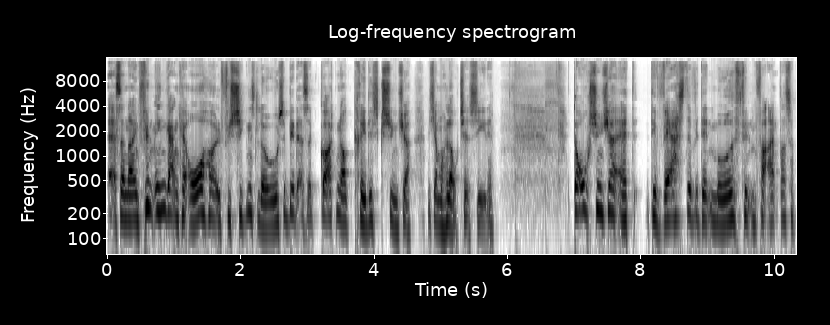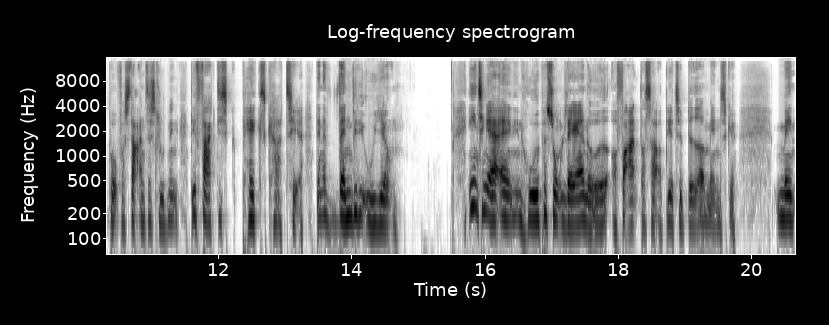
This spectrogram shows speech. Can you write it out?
Altså, når en film ikke engang kan overholde fysikkens love, så bliver det altså godt nok kritisk, synes jeg, hvis jeg må have lov til at se det. Dog synes jeg, at det værste ved den måde, filmen forandrer sig på fra starten til slutningen, det er faktisk Pecks karakter. Den er vanvittigt ujævn. En ting er, at en hovedperson lærer noget og forandrer sig og bliver til bedre menneske. Men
